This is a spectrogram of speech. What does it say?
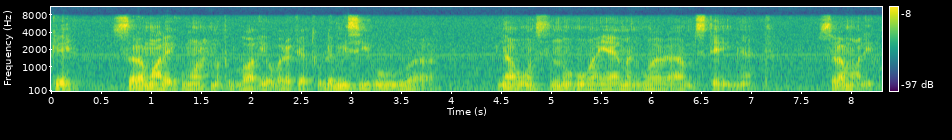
Okay? Assalamu alaikum wa rahmatullahi wa barakatuh let me see who uh, now wants to know who I am and where I'm staying at. Assalamu alaikum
